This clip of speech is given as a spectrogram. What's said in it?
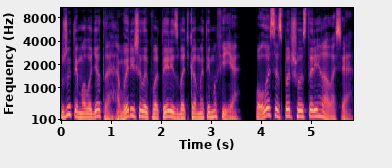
Жити молодята вирішили в квартирі з батьками Тимофія. Олеся спершу остерігалася,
